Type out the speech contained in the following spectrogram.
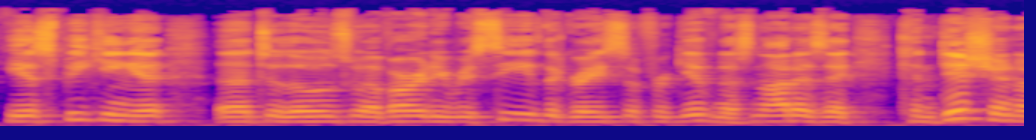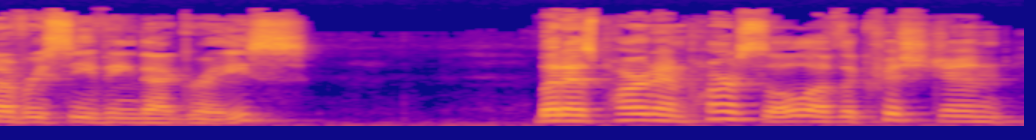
He is speaking it uh, to those who have already received the grace of forgiveness, not as a condition of receiving that grace, but as part and parcel of the Christian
